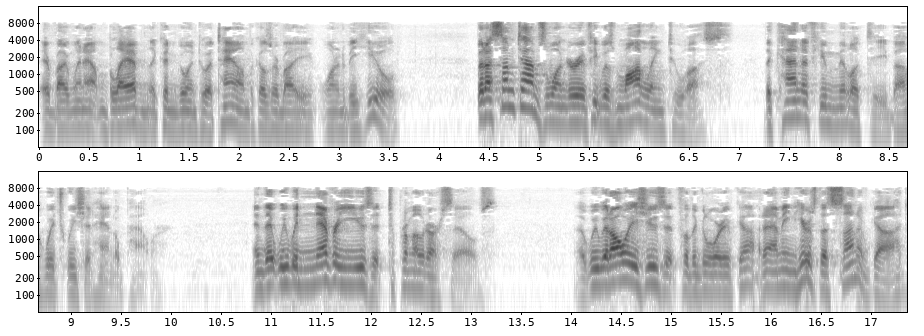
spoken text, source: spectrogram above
everybody went out and blabbed, and they couldn't go into a town because everybody wanted to be healed. But I sometimes wonder if he was modeling to us the kind of humility by which we should handle power, and that we would never use it to promote ourselves. Uh, we would always use it for the glory of God. I mean, here's the Son of God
